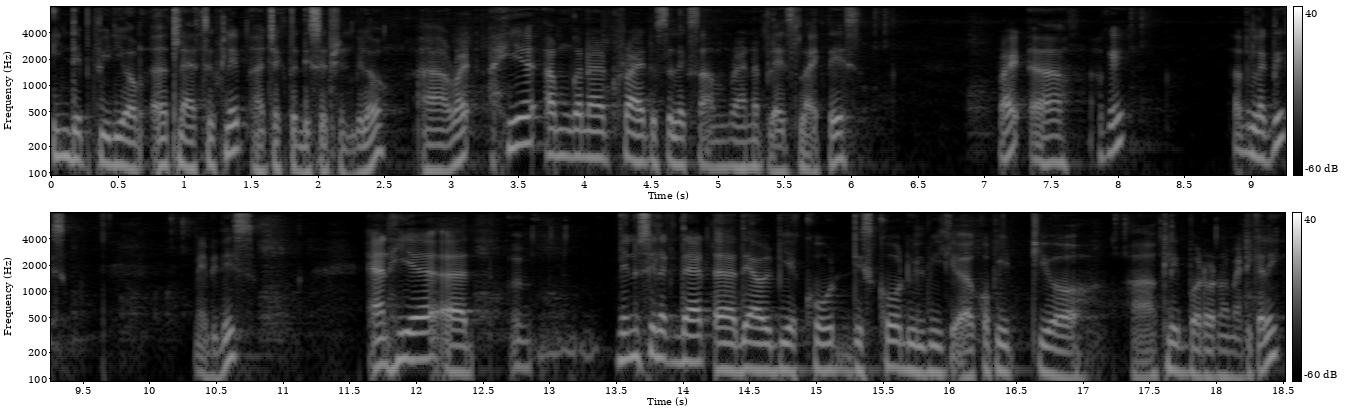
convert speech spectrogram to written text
in-depth video of earth landscape clip check the description below. Right here i'm gonna try to select some random place like this. Right okay. Something like this. Maybe this. And here uh, when you select that uh, there will be a code. This code will be uh, copied to your uh, clipboard automatically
